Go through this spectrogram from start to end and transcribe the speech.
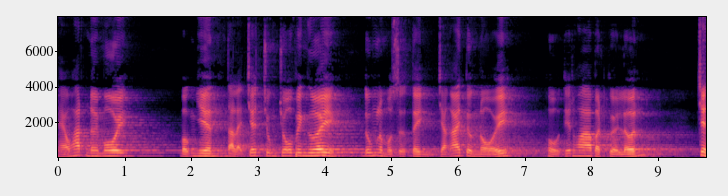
héo hắt nơi môi. Bỗng nhiên, ta lại chết chung chỗ với ngươi. Đúng là một sự tình chẳng ai tưởng nổi. Hổ Tiết Hoa bật cười lớn. Chết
